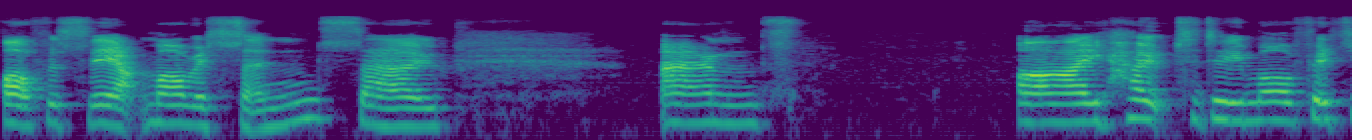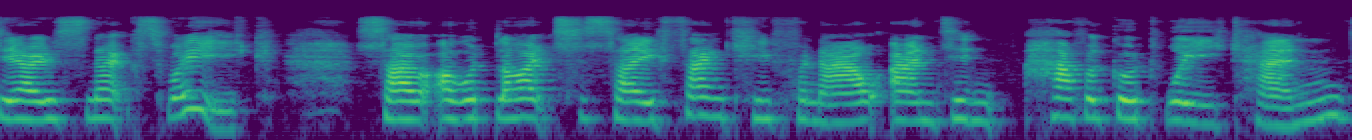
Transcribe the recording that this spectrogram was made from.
obviously at Morrisons. So, and I hope to do more videos next week. So I would like to say thank you for now and in, have a good weekend.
